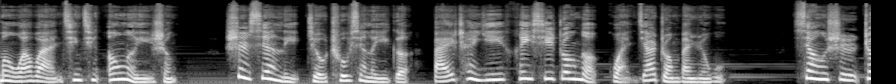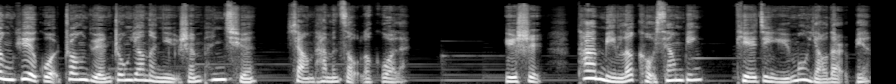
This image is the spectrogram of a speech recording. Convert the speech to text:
孟婉婉轻轻嗯了一声，视线里就出现了一个白衬衣、黑西装的管家装扮人物，像是正越过庄园中央的女神喷泉向他们走了过来。于是他抿了口香槟，贴近于梦瑶的耳边：“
